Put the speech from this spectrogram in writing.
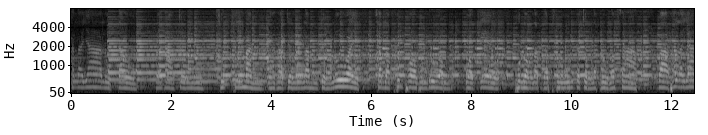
ภรรยาลูกเต่านะคะจงสุขขีมันนะคะจงลำจงรวยสำหรับคุณพ่อบุญรวมบัวแก้ว ผู้ลวงรับรับศูนย์กระจงรับรู้รับทราบว่าภรรยา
